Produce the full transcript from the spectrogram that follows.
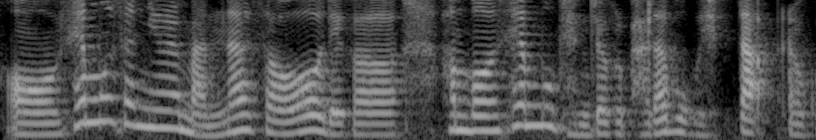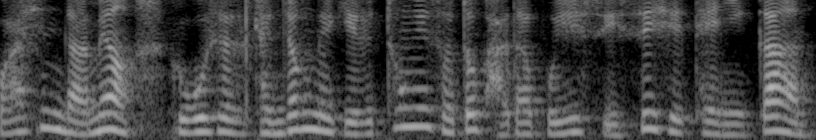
어, 세무사님을 만나서 내가 한번 세무 견적을 받아보고 싶다라고 하신다면 그곳에서 견적 내기를 통해서도 받아보실 수 있으실 테니까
